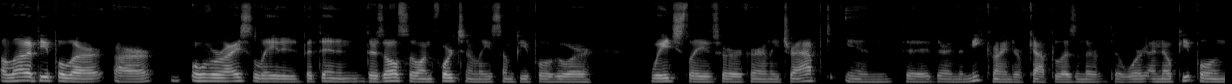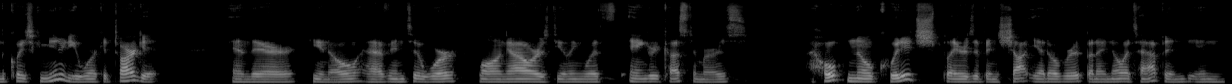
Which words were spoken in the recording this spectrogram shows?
a lot of people are are over isolated but then there's also unfortunately some people who are wage slaves who are currently trapped in the they're in the meat grinder of capitalism they're, they're work i know people in the quidditch community who work at target and they're you know having to work long hours dealing with angry customers. I hope no Quidditch players have been shot yet over it, but I know it's happened in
